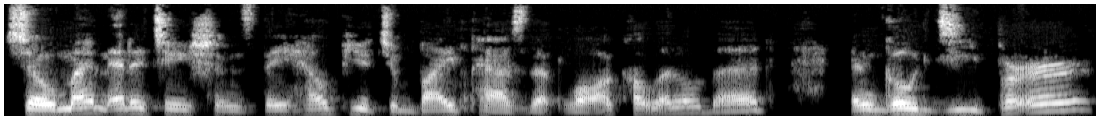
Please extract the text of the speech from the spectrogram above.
So my meditations they help you to bypass that lock a little bit and go deeper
